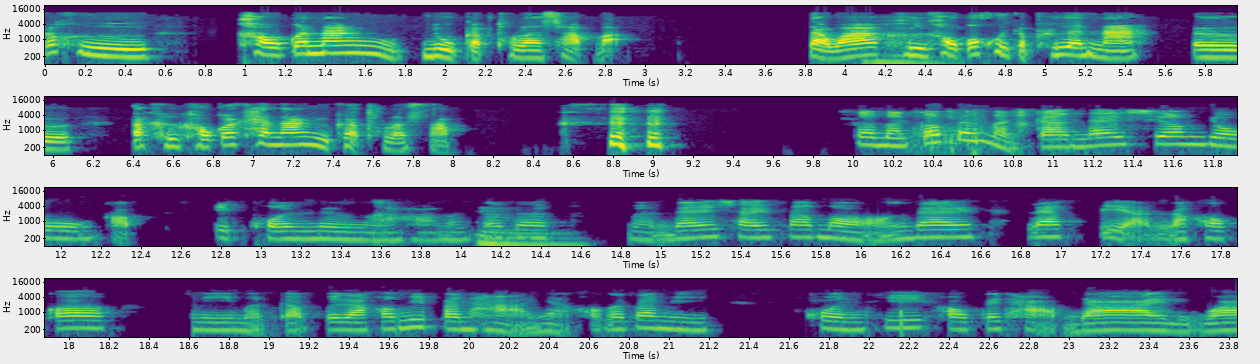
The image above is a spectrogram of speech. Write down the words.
ก็คือเขาก็นั่งอยู่กับโทรศัพท์อะ แต่ว่าคือเขาก็คุยกับเพื่อนนะเออ แต่คือเขาก็แค่นั่งอยู่กับโทรศัพท์ แต่มันก็เป็นเหมือนการได้เชื่อมโยงกับอีกคนหนึ่งอะค่ะมันก็จะอืมเหมือนได้ใช้สมองได้แลกเปลี่ยนแล้วเขาก็มีเหมือนกับเวลาเขามีปัญหาเนี่ยเขาก็จะมีคนที่เขาไปถามได้หรือว่า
